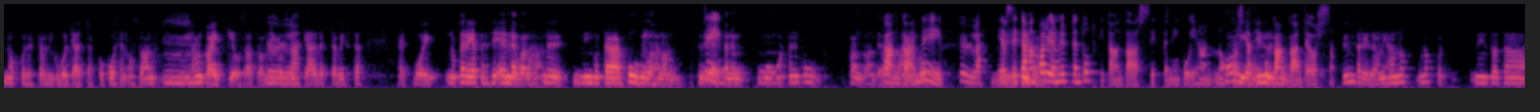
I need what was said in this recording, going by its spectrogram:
nokkosesta niin kuin voi käyttää koko sen osan. Mm. Ihan kaikki osat on niin kuin siis käytettävissä. Et voi, no periaatteessa ennen vanha, ne, niin kuin tämä puuvillahan on syrjäyttänyt niin. muun muassa niin kuin kankaan teossa. Kankaan, niin, niin kyllä. Ja niin, sitähän siitä... paljon nyt tutkitaan taas sitten niin kuin ihan nokkosta on, niin kuin kankaan teossa. Ympärille on ihan nok, nokko, niin tota,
